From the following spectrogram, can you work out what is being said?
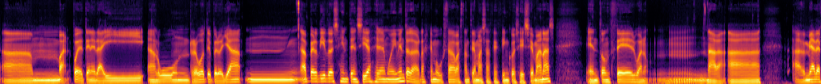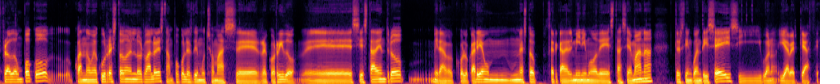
bueno, puede tener ahí algún rebote, pero ya mm, ha perdido esa intensidad en el movimiento. La verdad es que me gustaba bastante más hace 5 o 6 semanas. Entonces, bueno, mm, nada, me ha defraudado un poco. Cuando me ocurre esto en los valores, tampoco les doy mucho más eh, recorrido. Eh, si está dentro, mira, colocaría un, stop cerca del mínimo de esta semana, 3.56, y bueno, y a ver qué hace.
